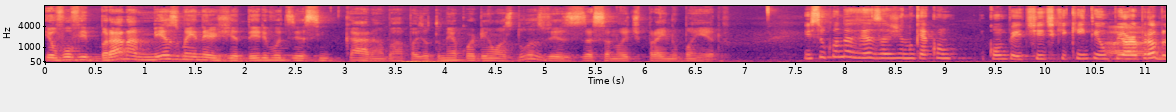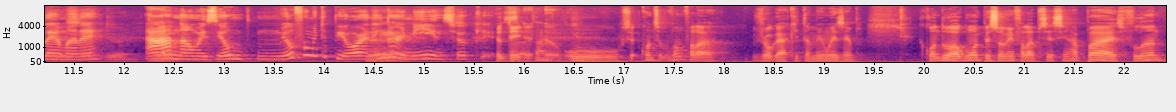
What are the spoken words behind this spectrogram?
Eu vou vibrar na mesma energia dele e vou dizer assim: caramba, rapaz, eu também acordei umas duas vezes essa noite para ir no banheiro. Isso quando às vezes a gente não quer com- competir de que quem tem o pior problema, né? Ah, É. não, mas eu, o meu foi muito pior, nem É. dormi, não sei o quê. Eu tenho, o, quando vamos falar, jogar aqui também um exemplo. Quando alguma pessoa vem falar pra você assim, rapaz, fulano,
